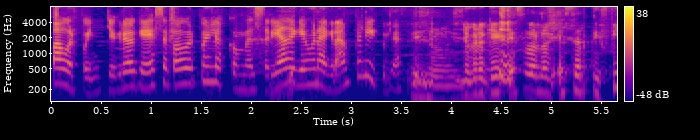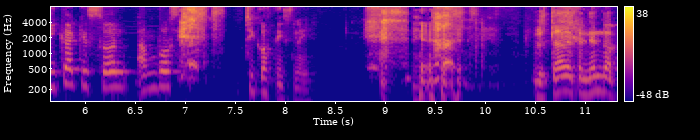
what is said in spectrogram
PowerPoint. Yo creo que ese PowerPoint los convencería de que es una gran película. yo creo que eso lo que certifica que son ambos chicos Disney. Lo está defendiendo a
